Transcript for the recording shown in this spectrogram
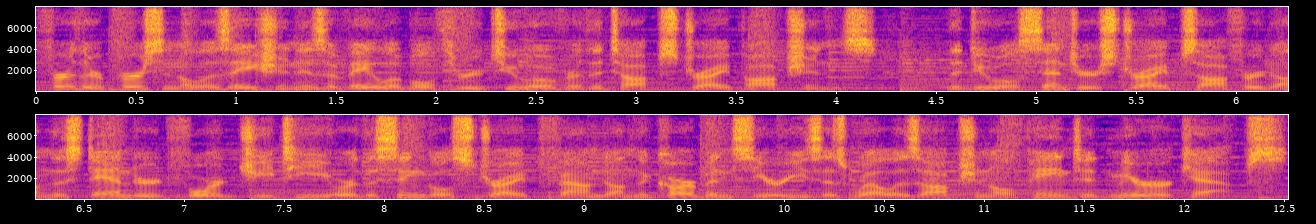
Further personalization is available through two over-the-top stripe options, the dual center stripes offered on the standard Ford GT or the single stripe found on the Carbon series as well as optional painted mirror caps.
